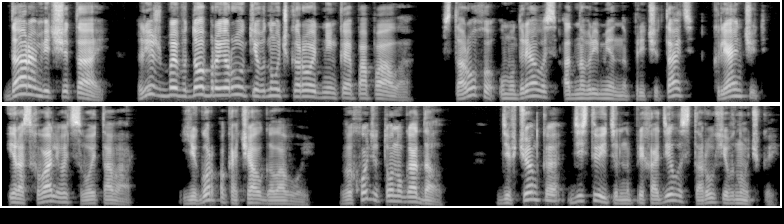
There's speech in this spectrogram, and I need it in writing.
Даром ведь считай! Лишь бы в добрые руки внучка родненькая попала!» Старуха умудрялась одновременно причитать, клянчить и расхваливать свой товар. Егор покачал головой. Выходит, он угадал. Девчонка действительно приходилась старухе внучкой.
